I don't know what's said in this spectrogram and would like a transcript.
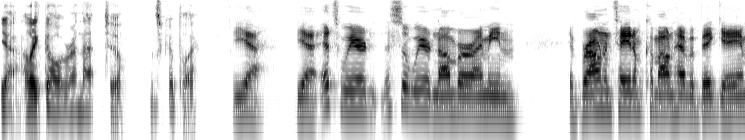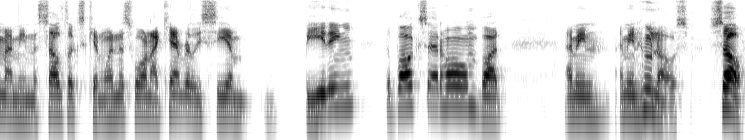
yeah, I like the over in that too. That's a good play. Yeah. Yeah. It's weird. This is a weird number. I mean, if Brown and Tatum come out and have a big game, I mean, the Celtics can win this one. I can't really see them beating the Bucks at home, but I mean, I mean, who knows? So,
